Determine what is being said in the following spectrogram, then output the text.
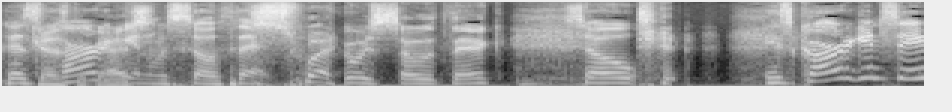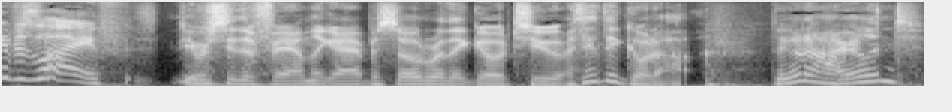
because the Because the cardigan was so thick. Sweater was so thick. So his cardigan saved his life. You ever see the Family Guy episode where they go to? I think they go to they go to Ireland,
